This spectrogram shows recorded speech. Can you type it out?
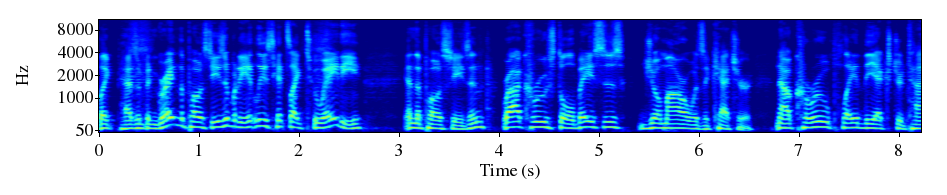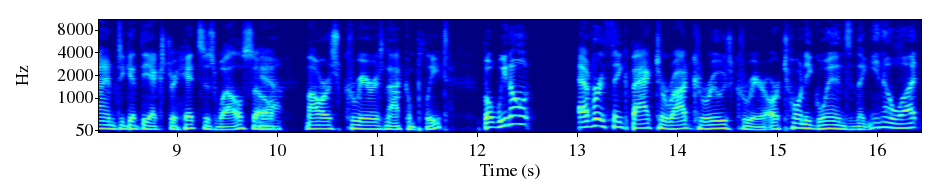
like hasn't been great in the postseason, but he at least hits like 280 in the postseason. Rod Carew stole bases. Joe Mauer was a catcher. Now Carew played the extra time to get the extra hits as well, so Yeah. Mauer's career is not complete. But we don't ever think back to Rod Carew's career or Tony Gwynn's and think, you know what?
